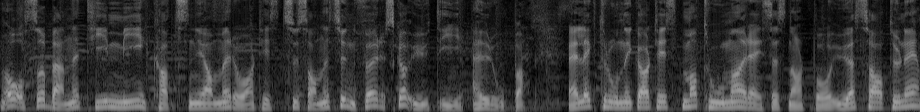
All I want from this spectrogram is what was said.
og også bandet Team Me, Katzenjammer og artist Susanne Sundfør skal ut i Europa. Elektronikaartist Matoma reiser snart på USA-turné,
